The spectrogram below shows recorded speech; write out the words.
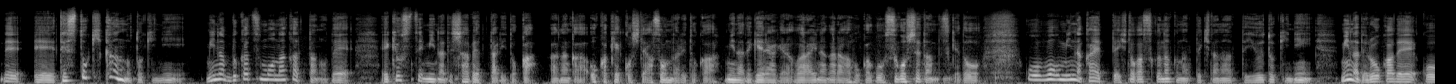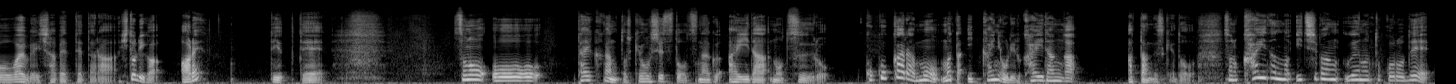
で、えーテスト期間の時に、みんな部活もなかったので、えー教室でみんなで喋ったりとか、なんか追っかけっこして遊んだりとか、みんなでゲラゲラ笑いながら放課後を過ごしてたんですけど、こうもうみんな帰って人が少なくなってきたなっていう時に、みんなで廊下でこうワイワイ喋ってたら、一人が、あれ？って言って、その体育館と教室とをつなぐ間の通路ここからもまた1階に降りる階段があったんですけどその階段の一番上のところで、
